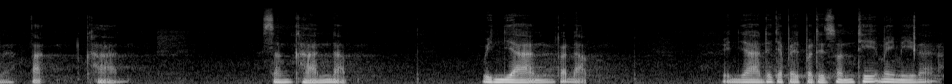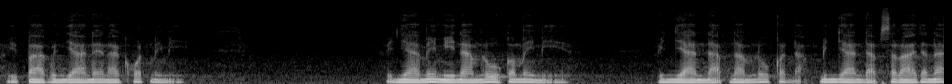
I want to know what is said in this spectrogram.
แล้วตัดขาด สังขารดับ วิญญาณก็ดับ วิญญาณที่จะไปปฏิสนธิไม่มีแล้ววิปากวิญญาณในอนาคตไม่มี วิญญาณไม่มีนามลูกก็ไม่มี วิญญาณดับนามลูกก็ดับ วิญญาณดับสลายชนะ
